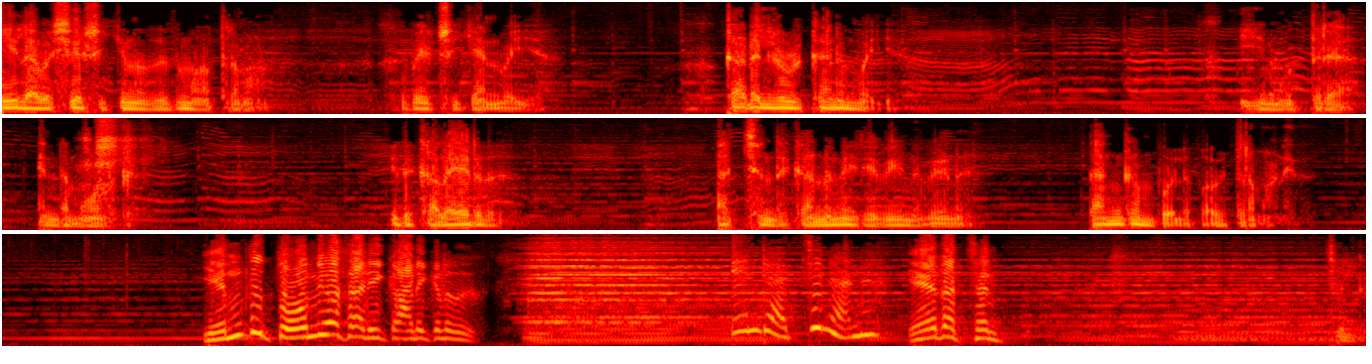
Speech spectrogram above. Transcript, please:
കയ്യിൽ അവശേഷിക്കുന്നത് ഇത് മാത്രമാണ്. ഉപേക്ഷിക്കാൻ വയ്യ. കടലിലൊഴുക്കാനും വയ്യ. ഈ മുദ്ര എന്റെ മോൾക്ക്. ഇത് കളയരുത്. അച്ഛന്റെ കണ്ണുനീര് വീണ് വീണ് തങ്കം പോലെ പവിത്രമാണിത്. എന്ത് തോന്നിയോസാണ് ഈ കാണിക്കുന്നത് എന്റെ അച്ഛനാണ്. ഏതച്ഛൻ? ചെല്ല്.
